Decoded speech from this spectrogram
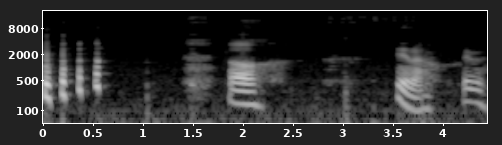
oh, you know.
